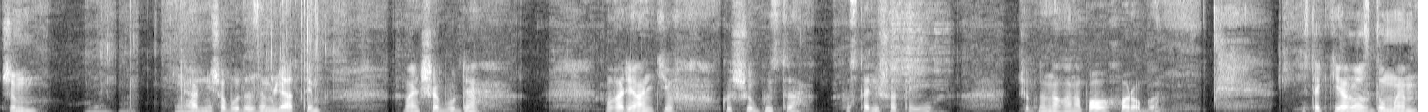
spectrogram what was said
чим гарніша буде земля, тим менше буде варіантів кущу швидко постарішати і щоб на нього напали хвороби. Ось такі роздуми.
